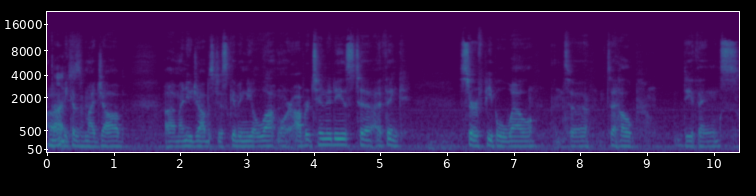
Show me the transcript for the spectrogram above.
uh, Nice. because of my job. Uh, my new job is just giving me a lot more opportunities to, I think, serve people well and to to help do things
